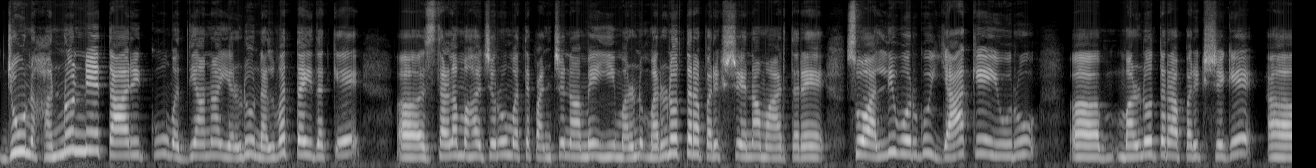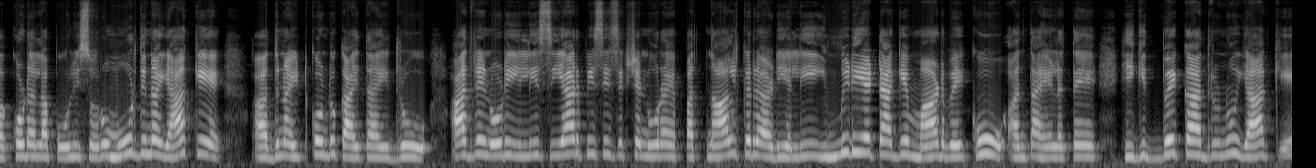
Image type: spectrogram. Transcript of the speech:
ಜೂನ್ ಹನ್ನೊಂದನೇ ತಾರೀಕು ಮಧ್ಯಾಹ್ನ ಎರಡು ನಲವತ್ತೈದಕ್ಕೆ ಸ್ಥಳ ಮಹಜರು ಮತ್ತು ಪಂಚನಾಮೆ ಈ ಮರಣ, ಮರಣೋತ್ತರ ಪರೀಕ್ಷೆಯನ್ನು ಮಾಡ್ತಾರೆ. ಸೊ ಅಲ್ಲಿವರೆಗೂ ಯಾಕೆ ಇವರು ಮರಣೋತ್ತರ ಪರೀಕ್ಷೆಗೆ ಕೊಡಲ್ಲ ಪೊಲೀಸರು? ಮೂರು ದಿನ ಯಾಕೆ ಅದನ್ನು ಇಟ್ಕೊಂಡು ಕಾಯ್ತಾ ಇದ್ರು? ಆದರೆ ನೋಡಿ, ಇಲ್ಲಿ C R P C section ನೂರ ಎಪ್ಪತ್ನಾಲ್ಕರ ಅಡಿಯಲ್ಲಿ ಇಮ್ಮಿಡಿಯೇಟ್ ಆಗಿ ಮಾಡಬೇಕು ಅಂತ ಹೇಳುತ್ತೆ. ಹೀಗಿದ್ಬೇಕಾದ್ರೂ ಯಾಕೆ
